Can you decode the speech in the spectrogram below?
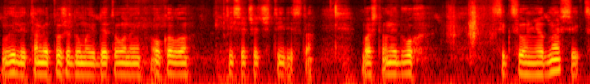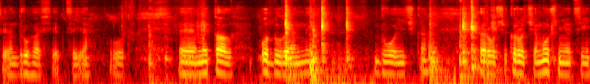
Виліт, там я теж думаю, де то вони около 1400. Бачите, вони двох секціонні. Одна секція, друга секція. От. Е, метал одуренний. Двоєчка. Хороші. Коротше, мощні оці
